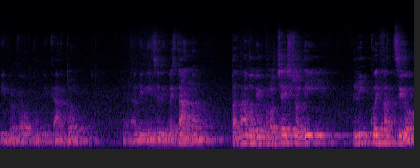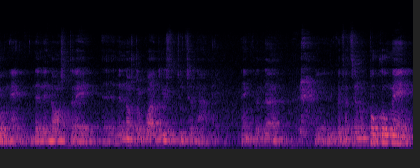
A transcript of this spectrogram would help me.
il libro che ho pubblicato eh, all'inizio di quest'anno, parlavo di un processo di liquefazione nostre, eh, del nostro quadro istituzionale. Eh, quella eh, liquefazione un po' come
